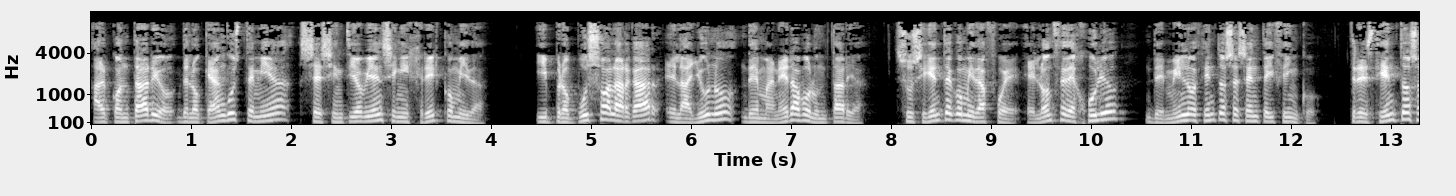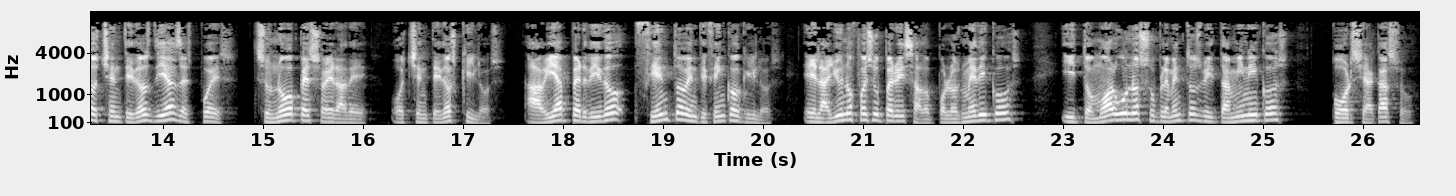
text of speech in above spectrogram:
Al contrario de lo que Angus temía, se sintió bien sin ingerir comida y propuso alargar el ayuno de manera voluntaria. Su siguiente comida fue el 11 de julio de 1965, 382 días después. Su nuevo peso era de 82 kilos. Había perdido 125 kilos. El ayuno fue supervisado por los médicos y tomó algunos suplementos vitamínicos por si acaso.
